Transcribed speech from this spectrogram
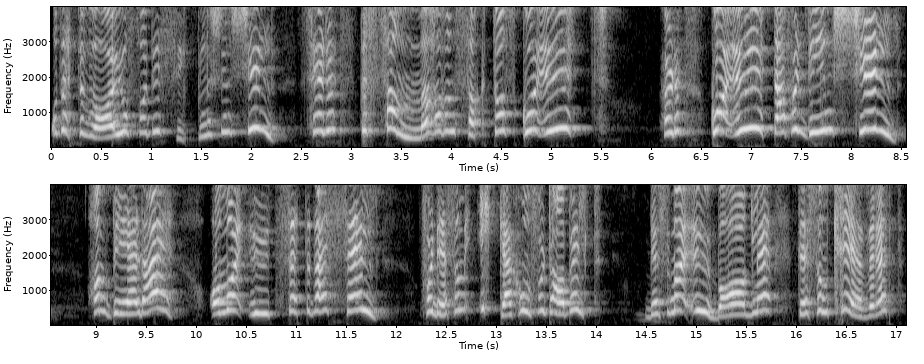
Og dette var jo for disiplene sin skyld. Ser du? Det samme har han sagt til oss. Gå ut! Hør du? Gå ut! Det er for din skyld! Han ber deg om å utsette deg selv for det som ikke er komfortabelt. Det som er ubehagelig, det som krever et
